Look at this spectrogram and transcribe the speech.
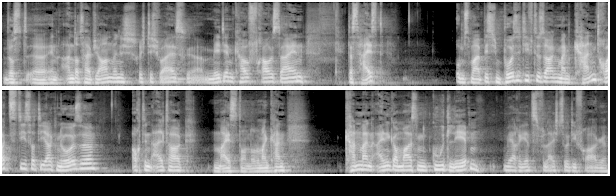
wirst äh, in anderthalb Jahren, wenn ich richtig weiß, ja, Medienkauffrau sein. Das heißt, um es mal ein bisschen positiv zu sagen, man kann trotz dieser Diagnose auch den Alltag meistern oder man kann, kann man einigermaßen gut leben, wäre jetzt vielleicht so die Frage.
